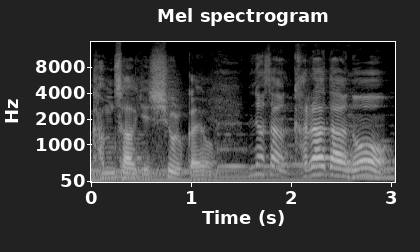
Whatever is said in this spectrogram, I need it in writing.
감사하기 쉬울까요? 皆さん体の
